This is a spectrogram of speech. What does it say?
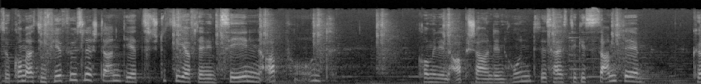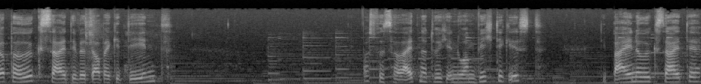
Also komm aus dem Vierfüßlerstand, jetzt stütze dich auf deinen Zehen ab und komm in den abschauenden Hund. Das heißt, die gesamte Körperrückseite wird dabei gedehnt. Was fürs Reiten natürlich enorm wichtig ist, die Beinrückseite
